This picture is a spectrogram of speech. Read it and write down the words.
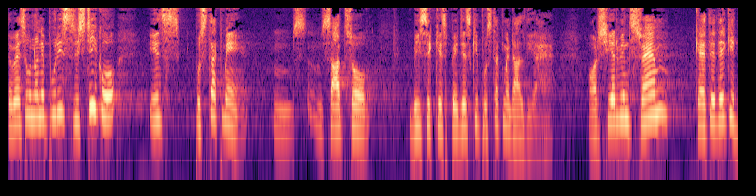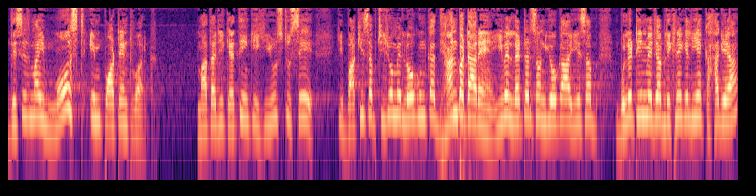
तो वैसे उन्होंने पूरी सृष्टि को इस पुस्तक में सात सौ बीस इक्कीस पेजेस की पुस्तक में डाल दिया है। और शेयरविंद स्वयं कहते थे कि this is my most important work माता जी कहती हैं कि ही यूज़ टू से कि बाकी सब चीज़ों में लोग उनका ध्यान बटा रहे हैं। इवन लेटर्स ऑन योगा ये सब बुलेटिन में जब लिखने के लिए कहा गया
